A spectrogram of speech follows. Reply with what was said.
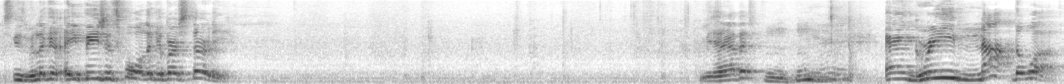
Excuse me, look at Ephesians 4, look at verse 30. You have it? Mm-hmm. And grieve not the what?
